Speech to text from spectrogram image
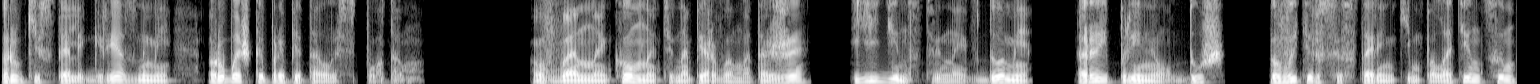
руки стали грязными, рубашка пропиталась потом. В ванной комнате на первом этаже, единственной в доме, Рэй принял душ, вытерся стареньким полотенцем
